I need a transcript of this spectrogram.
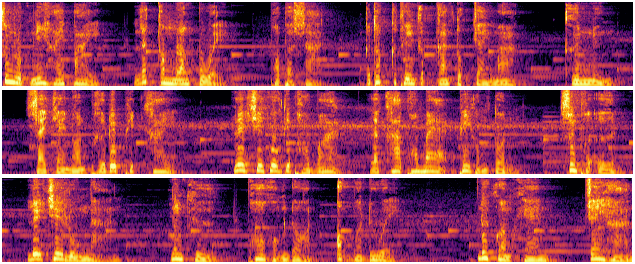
ซึ่งหลบหนีหายไปและกำลังป่วย เพราะประสาทกระทบกระเทือนกับการตกใจมาก คืนหนึ่ง สายใจนอนเพ้อด้วยพิษไข้เรียกชื่อพวกที่เผาบ้านและฆ่าพ่อแม่พี่ของตน ซึ่งเผอิญเรียกชื่อลุงหนาน นั่นคือพ่อของดอน ออกมาด้วย ด้วยความแค้นใจหาน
